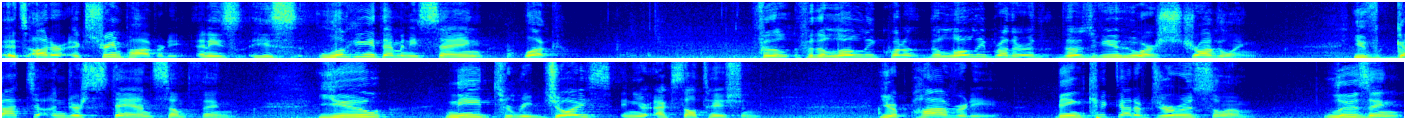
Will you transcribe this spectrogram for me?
It's utter extreme poverty. And he's, he's looking at them and he's saying, Look, for the, for the lowly, the lowly brother, those of you who are struggling, you've got to understand something. You need to rejoice in your exaltation. Your poverty, being kicked out of Jerusalem, losing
